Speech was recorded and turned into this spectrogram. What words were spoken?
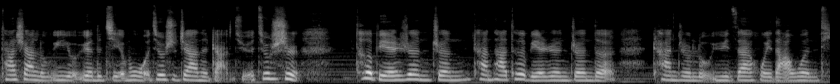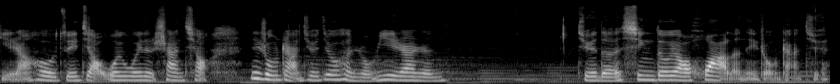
他上鲁豫有约》的节目，我就是这样的感觉，就是特别认真，看他特别认真的看着鲁豫在回答问题，然后嘴角微微的上翘，那种感觉就很容易让人觉得心都要化了那种感觉。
